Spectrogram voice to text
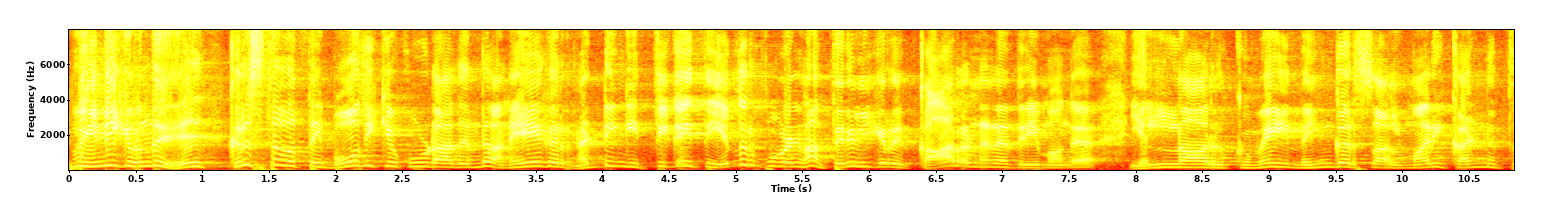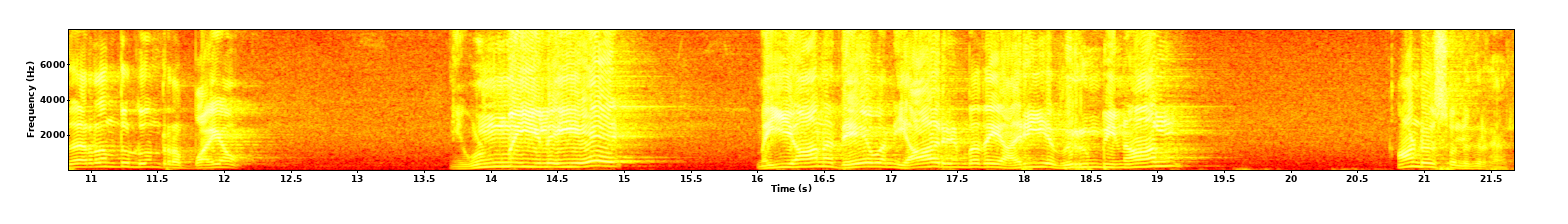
இப்போ இன்னைக்கு வந்து கிறிஸ்தவத்தை போதிக்க கூடாது என்று அநேகர் நடுங்கி திகைத்து எதிர்ப்புகள்லாம் தெரிவிக்கிற காரணம் என்ன தெரியுமாங்க? எல்லாருக்குமே இந்த இங்கர்சால் மாதிரி கண்ணு திறந்துடுன்ற பயம். நீ உண்மையிலேயே மெய்யான தேவன் யார் என்பதை அறிய விரும்பினால் ஆண்டவர் சொல்லுகிறார்.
